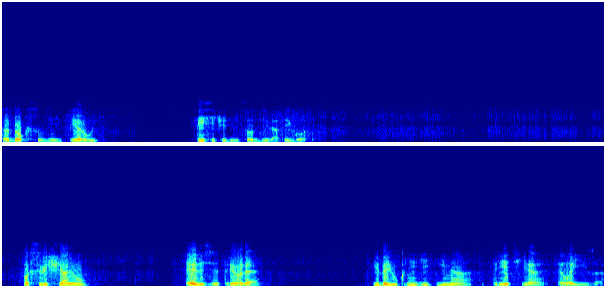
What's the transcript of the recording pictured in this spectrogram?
Садок судей первый. 1909 год. Посвящаю Эльзе Триоле и даю книге имя Третья Элоиза.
